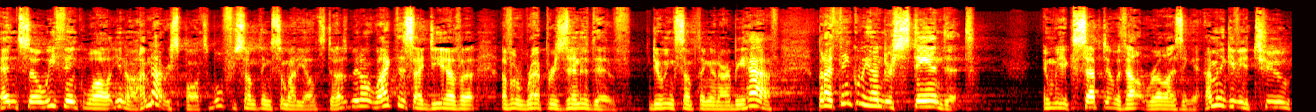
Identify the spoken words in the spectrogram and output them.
And so we think, well, you know, I'm not responsible for something somebody else does. We don't like this idea of a, of a representative doing something on our behalf. But I think we understand it and we accept it without realizing it. I'm going to give you two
